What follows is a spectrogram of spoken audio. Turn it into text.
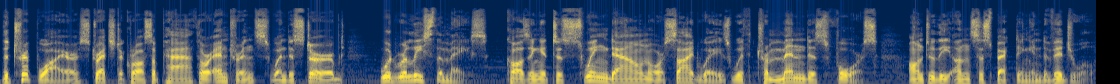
The tripwire, stretched across a path or entrance when disturbed, would release the mace, causing it to swing down or sideways with tremendous force onto the unsuspecting individual.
